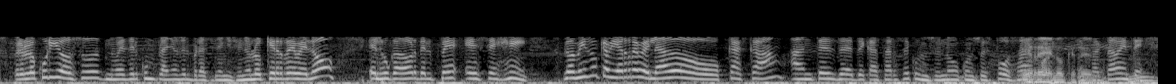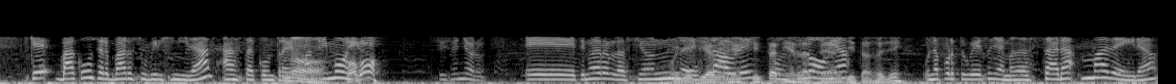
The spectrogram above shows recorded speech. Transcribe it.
Pero lo curioso no es el cumpleaños del brasileño, sino lo que reveló el jugador del PSG. Lo mismo que había revelado Kaká antes de, de casarse con su no, con su esposa. ¿Qué? Exactamente. Mm. Que va a conservar su virginidad hasta contraer No. matrimonio. ¿Cómo? Sí, señor. Eh, tiene una relación Oye, estable con su novia, oye. una portuguesa llamada Sara Madeira,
